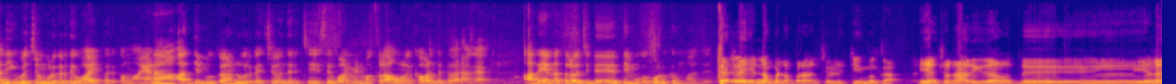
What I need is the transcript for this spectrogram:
அதிகபட்சம் கொடுக்கறதுக்கு வாய்ப்பு இருக்குமா? ஏன்னா அதிமுகன்னு ஒரு கட்சி வந்துருச்சு சிறுபான்மையின் மக்கள் அவங்களும் கவர்ந்துட்டு வராங்க. அதை எண்ணத்துல வச்சுட்டு திமுக கொடுக்குமா அது. தெரியல என்ன பண்ண போகிறான்னு சொல்லி திமுக. ஏன் சொன்னால் அதுக்கு தான் வந்து ஏன்னா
